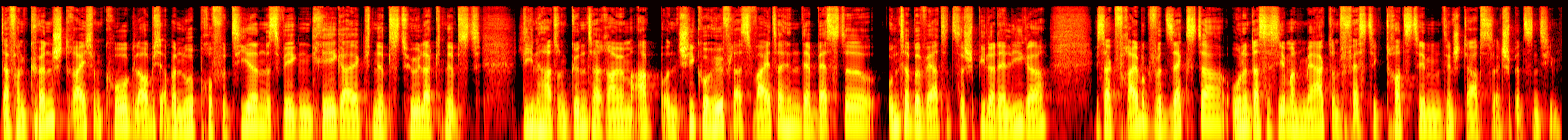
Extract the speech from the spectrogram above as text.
Davon können Streich und Co., glaube ich, aber nur profitieren. Deswegen Gregal knipst, Höhler knipst, Lienhardt und Günther räumen ab. Und Chico Höfler ist weiterhin der beste, unterbewertetste Spieler der Liga. Ich sag, Freiburg wird Sechster, ohne dass es jemand merkt und festigt trotzdem den Status als Spitzenteam.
